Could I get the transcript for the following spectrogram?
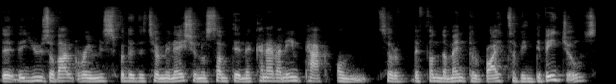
the, the use of algorithms for the determination of something that can have an impact on sort of the fundamental rights of individuals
